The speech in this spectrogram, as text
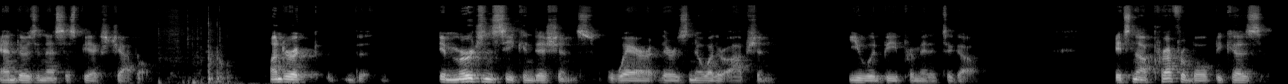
And there's an sspx chapel. Under a, the, emergency conditions where there's no other option you would be permitted to go. It's not preferable because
